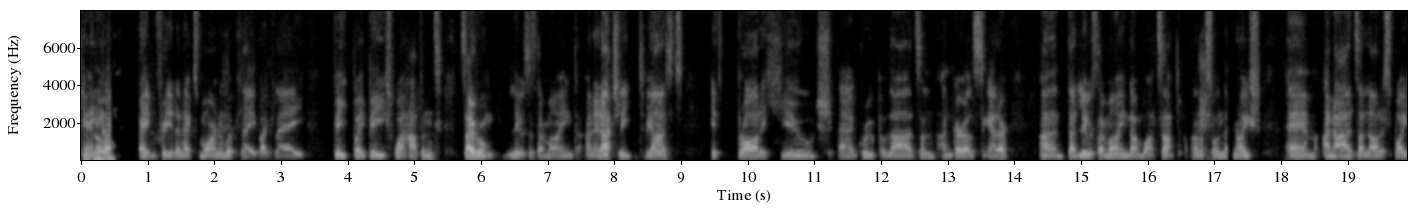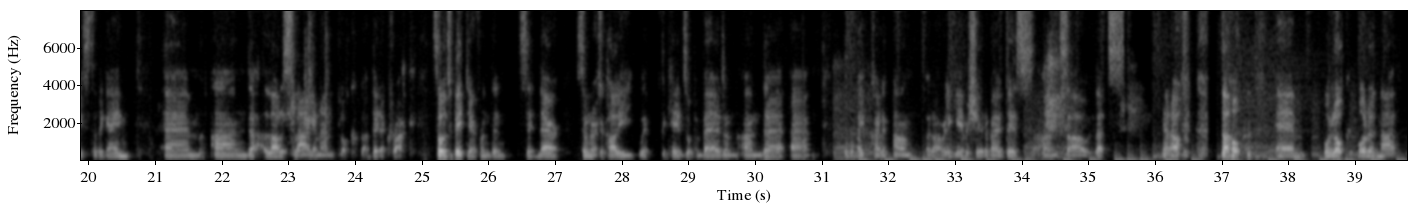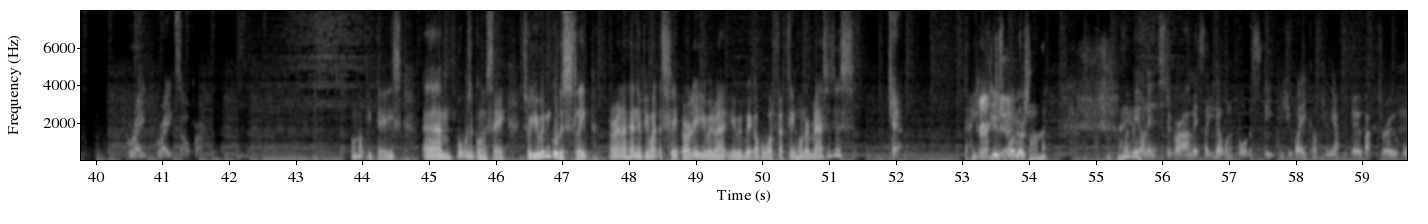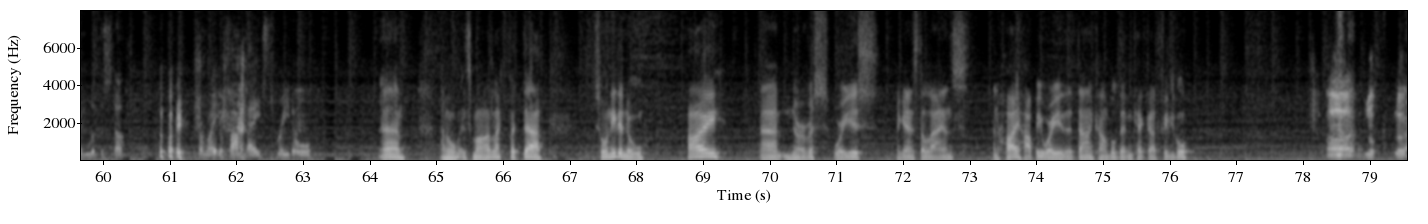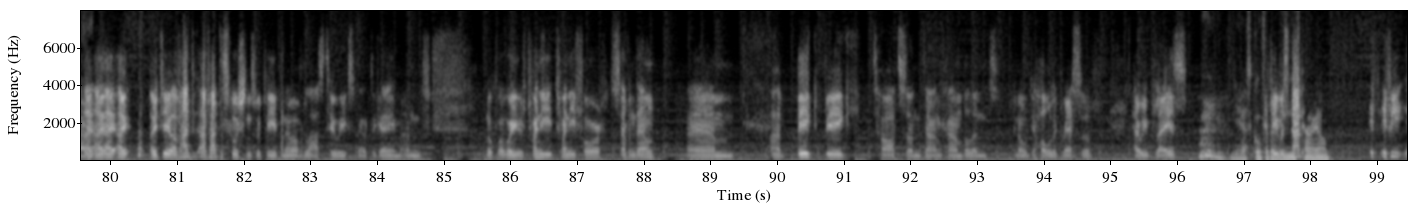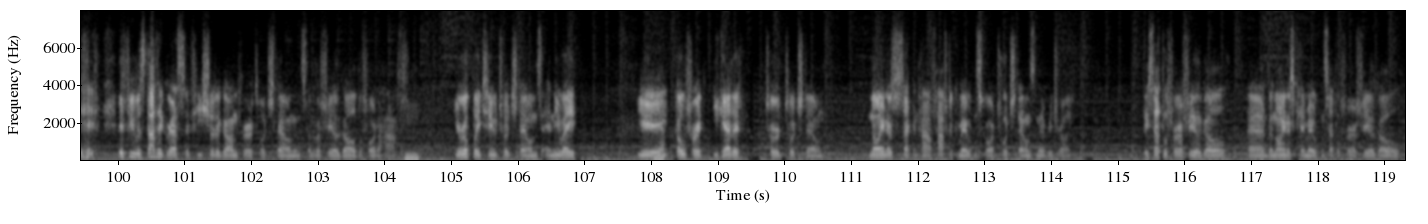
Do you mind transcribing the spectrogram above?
You know waiting for you the next morning with play by play beat by beat what happened. So everyone loses their mind. And it actually to be honest it's brought a huge uh, group of lads and, and girls together and that lose their mind on WhatsApp on a Sunday night um, and adds a lot of spice to the game um, and a lot of slagging and look a bit of crack. So it's a bit different than sitting there, similar to Collie with the kids up in bed and and uh, um, the wife kind of gone. I don't really give a shit about this, and so that's you know. So, um, but look, other than that, great, great so far. Well, happy days. Um, what was I going to say? So you wouldn't go to sleep or anything if you went to sleep early. You would you would wake up with what fifteen hundred messages. Yeah. A few spoilers. Put me on Instagram, it's like you don't want to fall asleep because you wake up and then you have to go back through all of the stuff from like your fan base, read it all. Um, I know it's mad, like, but uh, so I need to know how um nervous were you against the Lions and how happy were you that Dan Campbell didn't kick that field goal? Uh, look, look, I, I, I, I do. I've had I've had discussions with people now over the last two weeks about the game, and look, what were you? 20, 24, seven down. Um, a big, big thoughts on Dan Campbell and you know the whole aggressive how he plays. yes, go for if the knees, that, carry on. If, if he if he was that aggressive, he should have gone for a touchdown instead of a field goal before the half. Mm. You're up by two touchdowns anyway. You yeah. go for it, you get it, third touchdown. Niners second half have to come out and score touchdowns in every drive. They settled for a field goal. and the Niners came out and settled for a field goal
